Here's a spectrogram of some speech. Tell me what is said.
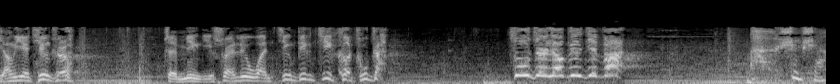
杨业听旨，朕命你率六万精兵即刻出战，阻止辽兵进犯。啊，圣上，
